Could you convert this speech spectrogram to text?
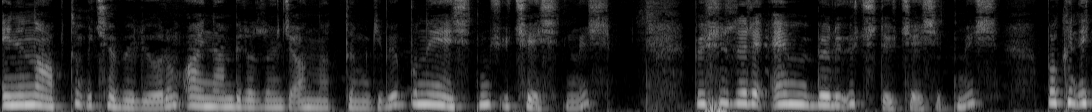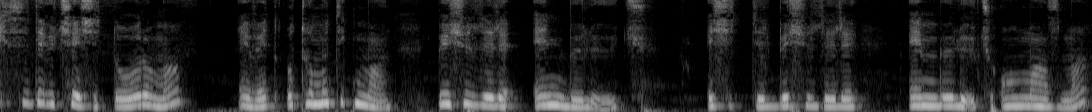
N'i ne yaptım? 3'e bölüyorum. Aynen biraz önce anlattığım gibi. Bu neye eşitmiş? 3'e eşitmiş. 5 üzeri m bölü 3 de 3'e eşitmiş. Bakın ikisi de 3'e eşit doğru mu? Evet otomatikman 5 üzeri n bölü 3 eşittir 5 üzeri m bölü 3 olmaz mı?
